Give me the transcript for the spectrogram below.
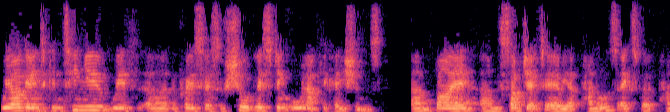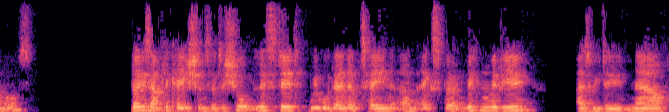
We are going to continue with uh, the process of shortlisting all applications um, by um, subject area panels, expert panels. Those applications that are shortlisted, we will then obtain um, expert written review, as we do now,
